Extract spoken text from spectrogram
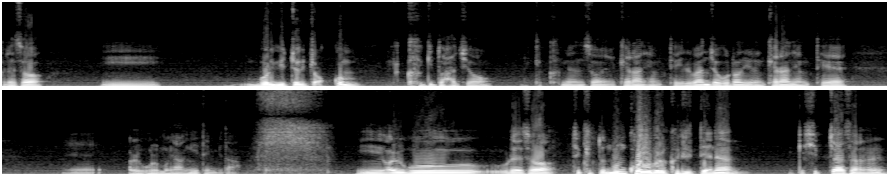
그래서 이 머리 위쪽이 조금 크기도 하죠. 이렇게 크면서 계란 형태. 일반적으로는 이런 계란 형태의 예, 얼굴 모양이 됩니다. 이 얼굴에서 특히 또 눈, 코, 입을 그릴 때는 이렇게 십자선을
